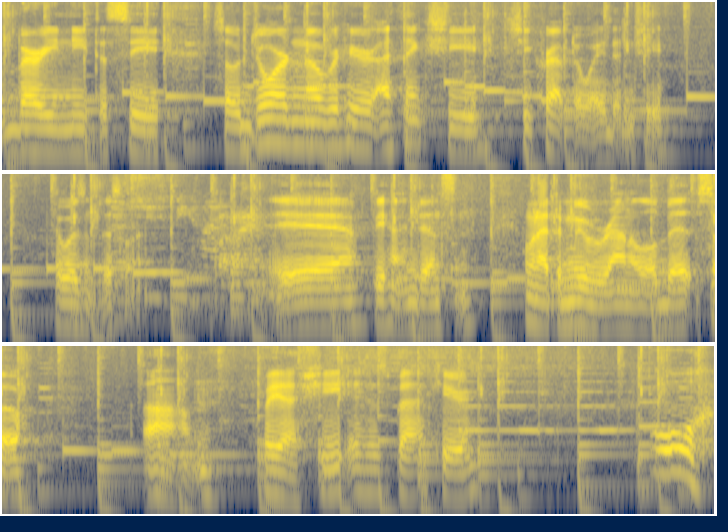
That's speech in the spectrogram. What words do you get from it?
very neat to see. So Jordan over here, I think she she crept away, didn't she? It wasn't this one. Behind. Yeah, behind Jensen. I'm gonna have to move around a little bit. So, um, but yeah, she is back here. Oh,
